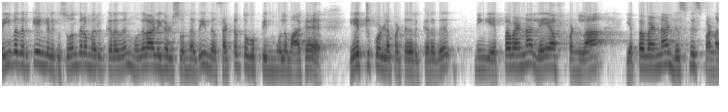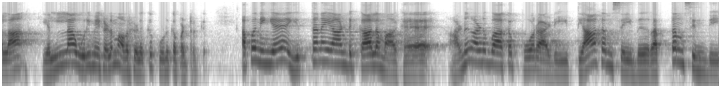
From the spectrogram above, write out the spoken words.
செய்வதற்கு எங்களுக்கு சுதந்திரம் இருக்கிறதுன்னு முதலாளிகள் சொன்னது இந்த சட்ட தொகுப்பின் மூலமாக ஏற்றுக்கொள்ளப்பட்டு இருக்கிறது. நீங்கள் எப்போ வேணால் லே ஆஃப் பண்ணலாம். எப்போ வேணால் டிஸ்மிஸ் பண்ணலாம். எல்லா உரிமைகளும் அவர்களுக்கு கொடுக்கப்பட்டிருக்கு. அப்போ நீங்கள் இத்தனை ஆண்டு காலமாக அணு அணுவாக போராடி தியாகம் செய்து ரத்தம் சிந்தி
